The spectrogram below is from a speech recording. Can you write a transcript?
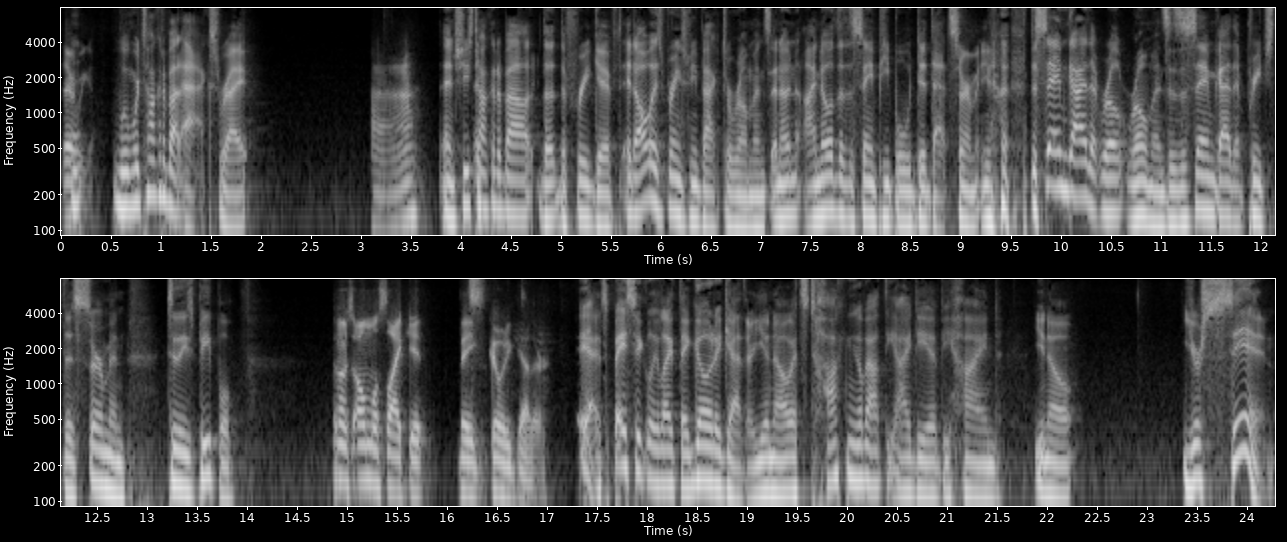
There we go. when we're talking about acts, right? Uh, and she's talking about the the free gift. It always brings me back to Romans, and I, I know that the same people who did that sermon, you know, the same guy that wrote Romans is the same guy that preached this sermon to these people. so it's almost like it they go together. Yeah, it's basically like they go together. You know, it's talking about the idea behind you know your sin,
